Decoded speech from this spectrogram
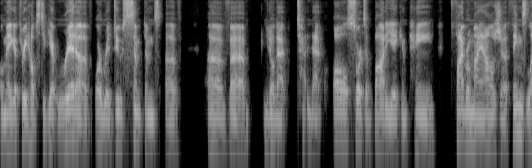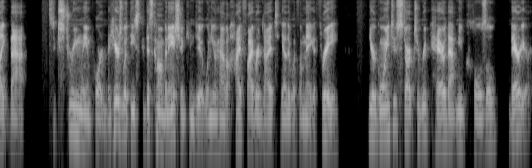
Omega-3 helps to get rid of or reduce symptoms of, of uh, you know, that, that all sorts of body ache and pain, fibromyalgia, things like that. It's extremely important. But here's what these this combination can do. When you have a high fiber diet together with omega-3, you're going to start to repair that mucosal barrier.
